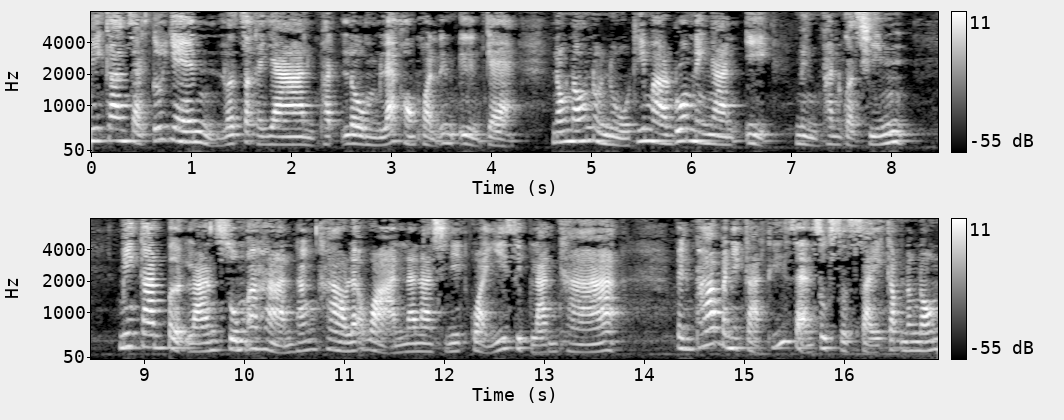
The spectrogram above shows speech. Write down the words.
มีการแจกตู้เย็น รถจักรยาน พัดลม และของขวัญอื่น ๆ แก่ น้อง ๆ หนู ๆ ที่มาร่วมในงานอีก 1,000 กว่าชิ้น มีการเปิดร้านซุ้มอาหารทั้งคาวและหวานนานาชนิดกว่า 20 ร้านค้า เป็นภาพบรรยากาศที่แสนสุขสดใสกับน้องๆ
